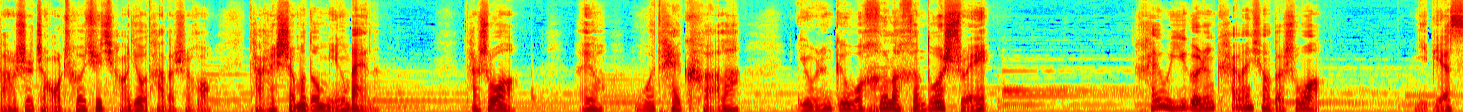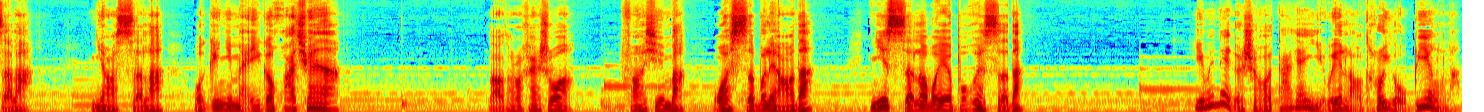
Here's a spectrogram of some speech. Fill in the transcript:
当时找车去抢救他的时候，他还什么都明白呢。他说：“哎呦，我太渴了，有人给我喝了很多水。”还有一个人开玩笑的说：“你别死了，你要死了，我给你买一个花圈啊。”老头还说：“放心吧，我死不了的，你死了我也不会死的。”因为那个时候大家以为老头有病了，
